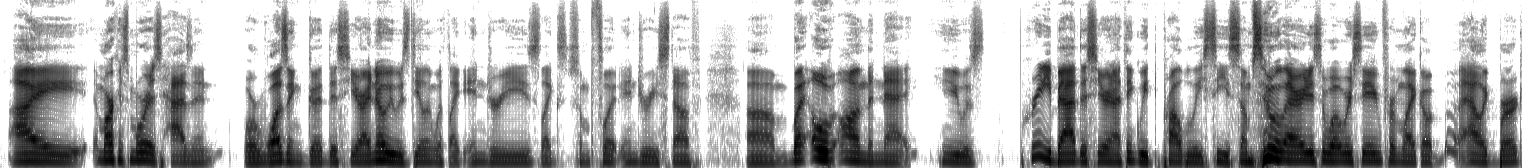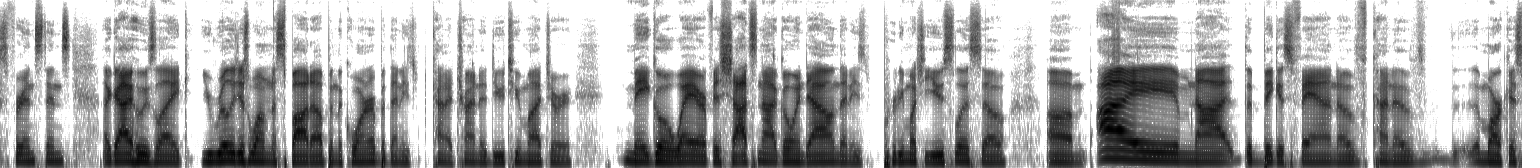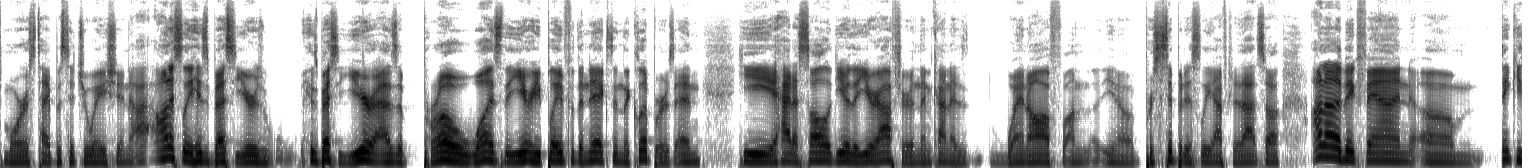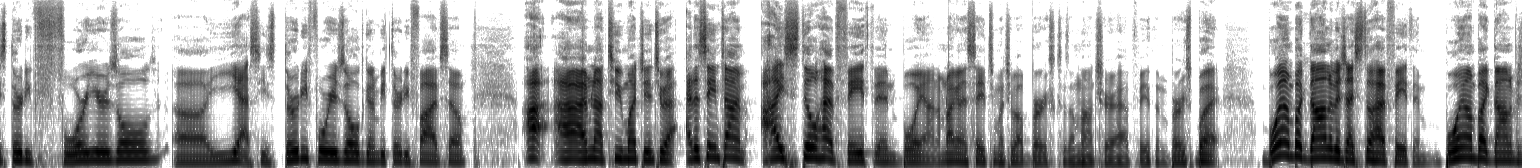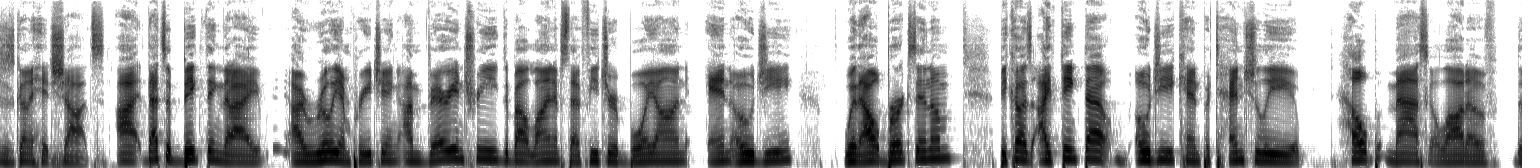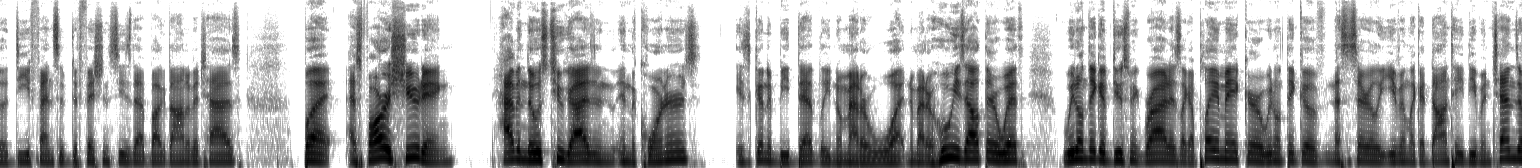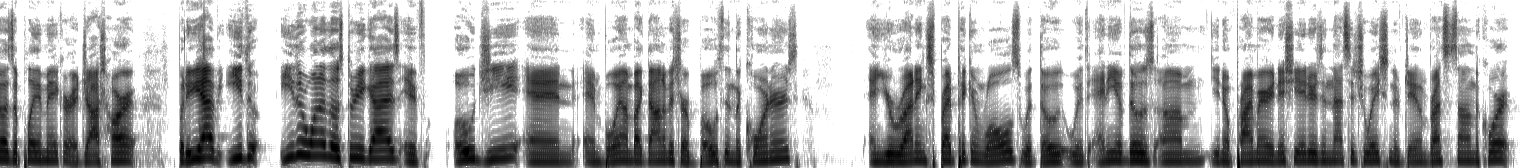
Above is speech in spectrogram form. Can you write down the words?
I Marcus Morris hasn't or wasn't good this year. I know he was dealing with like injuries, like some foot injury stuff. Um, but oh, on the net, he was pretty bad this year, and I think we'd probably see some similarities to what we're seeing from like a Alec Burks, for instance, a guy who's like you really just want him to spot up in the corner, but then he's kind of trying to do too much or may go away, or if his shot's not going down, then he's pretty much useless. So um, I am not the biggest fan of kind of the Marcus Morris type of situation. I, honestly, his best years, his best year as a pro was the year he played for the Knicks and the Clippers, and he had a solid year the year after, and then kind of went off on you know precipitously after that. So I'm not a big fan. Um, think he's 34 years old. Uh, yes, he's 34 years old, going to be 35. So I, I'm not too much into it. At the same time, I still have faith in Bojan. I'm not going to say too much about Burks because I'm not sure I have faith in Burks, but Bojan Bogdanovic, I still have faith in. Bojan Bogdanovic is going to hit shots. I, that's a big thing that I I really am preaching. I'm very intrigued about lineups that feature Bojan and OG without Burks in them because I think that OG can potentially help mask a lot of the defensive deficiencies that Bogdanovic has. But as far as shooting, having those two guys in, in the corners is going to be deadly no matter what, no matter who he's out there with. We don't think of Deuce McBride as like a playmaker. We don't think of necessarily even like a Donte DiVincenzo as a playmaker, a Josh Hart. But if you have either either one of those three guys, if OG and and Bojan Bogdanovic are both in the corners, and you're running spread pick and rolls with those with any of those um you know primary initiators in that situation, if Jalen Brunson's on the court,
